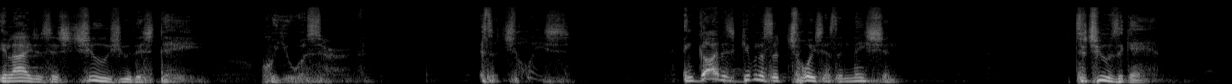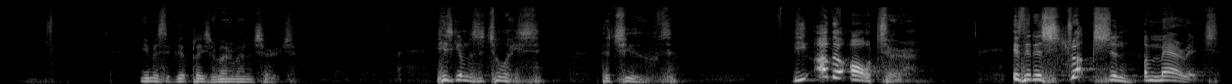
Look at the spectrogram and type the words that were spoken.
Elijah says, Choose you this day who you will serve. It's a choice. And God has given us a choice as a nation to choose again. You miss a good place to run around the church. He's given us a choice to choose. The other altar is the destruction of marriage,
